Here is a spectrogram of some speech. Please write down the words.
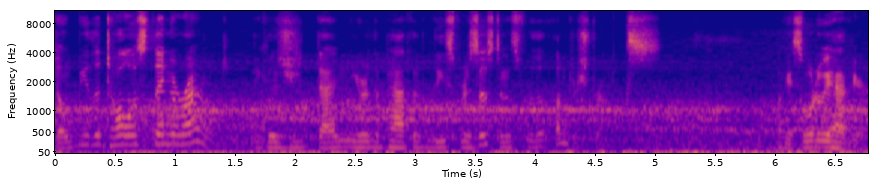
don't be the tallest thing around, because you, then you're the path of least resistance for the thunder strikes. Okay, so what do we have here?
